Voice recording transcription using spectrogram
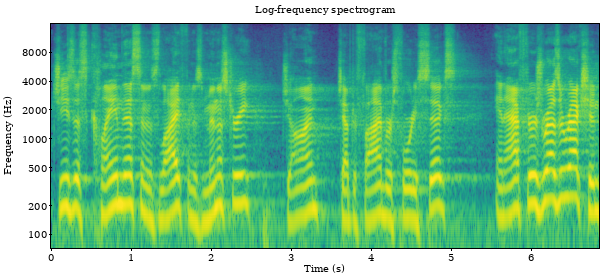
Jesus claimed this in his life and his ministry, John chapter 5 verse 46. And after his resurrection,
